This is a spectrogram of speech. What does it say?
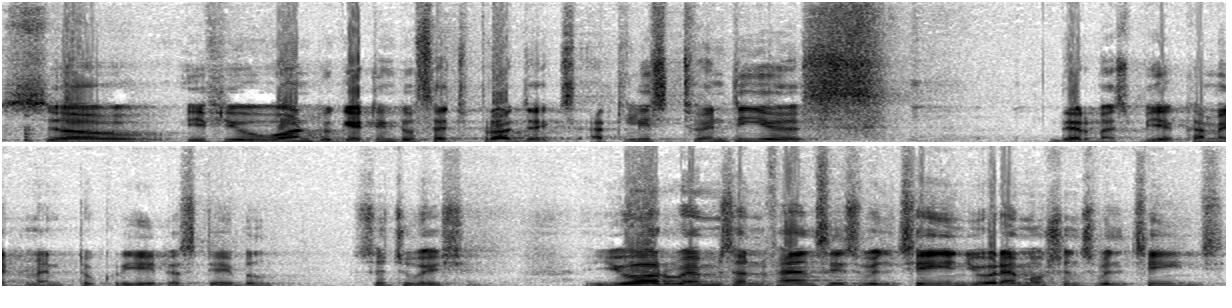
So, if you want to get into such projects, at least twenty years, there must be a commitment to create a stable situation. Your whims and fancies will change, your emotions will change.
